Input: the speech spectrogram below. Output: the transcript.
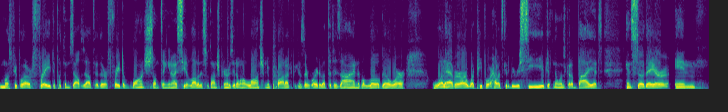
Most people are afraid to put themselves out there. They're afraid to launch something. You know, I see a lot of this with entrepreneurs. They don't want to launch a new product because they're worried about the design of a logo or whatever, or what people, how it's going to be received if no one's going to buy it. And so they are in,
